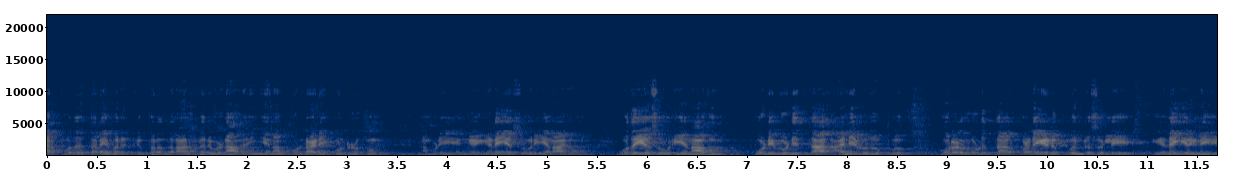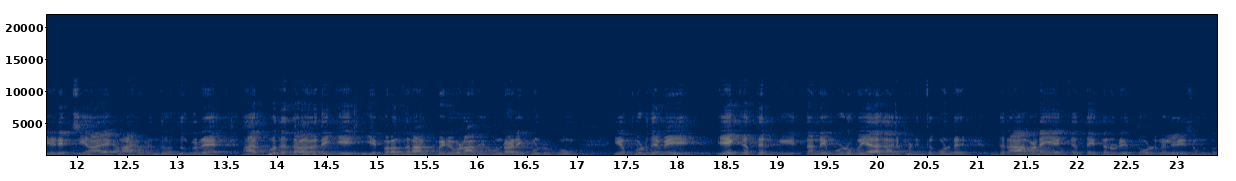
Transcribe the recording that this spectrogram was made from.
அற்புத தலைவருக்கு பிறந்தநாள் பெருவிழாவை இங்கே நாம் கொண்டாடி கொண்டிருக்கும். நம்முடைய எங்கள் இணைய சூரியனாகவும் உதய சூரியனாகவும் கொடி பிடித்தால் அணிவகுப்பு குரல் கொடுத்தால் படையெடுப்பு என்று சொல்லி இளைஞர்களின் எழுச்சி நாயகனாக விழுந்து வந்திருக்கிற அற்புத தளபதிக்கு இங்கே பிறந்தநாள் பெருவிழாவை கொண்டாடி கொண்டிருக்கும். எப்பொழுதுமே இயக்கத்திற்கு தன்னை முழுமையாக அர்ப்பணித்து கொண்டு திராவிட இயக்கத்தை தன்னுடைய தோள்களிலே சுமந்து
